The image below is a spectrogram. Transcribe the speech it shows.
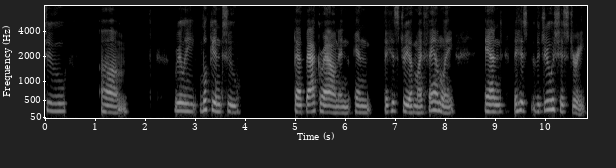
to um, really look into that background and and the history of my family and the his, the Jewish history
